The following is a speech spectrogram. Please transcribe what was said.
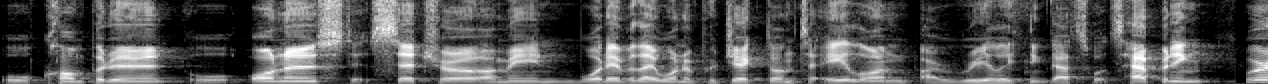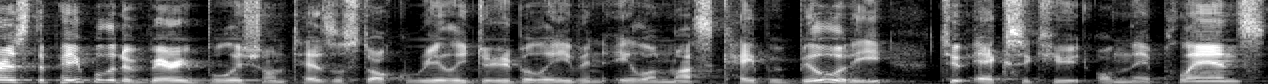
or competent or honest, etc. I mean, whatever they want to project onto Elon, I really think that's what's happening. Whereas the people that are very bullish on Tesla stock really do believe in Elon Musk's capability to execute on their plans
